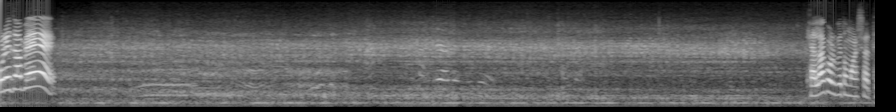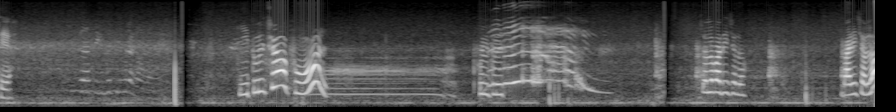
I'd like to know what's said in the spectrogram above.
পড়ে যাবে। খেলা করবে তোমার সাথে। কি তুলছো? ফুল? ফুল তুল। চলো বাড়ি চলো। বাড়ি চলো।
